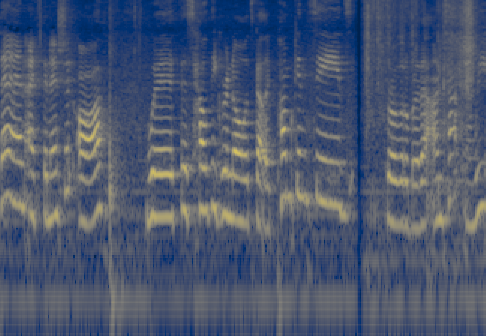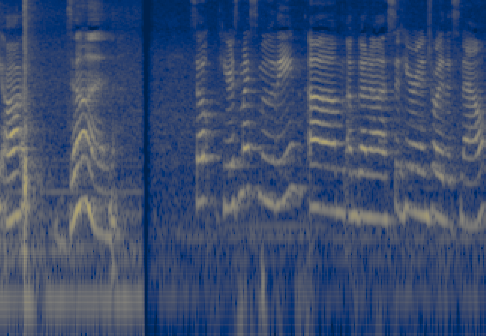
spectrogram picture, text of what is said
Then I finish it off with this healthy granola. It's got like pumpkin seeds. Throw a little bit of that on top and we are done. So here's my smoothie. Um, I'm gonna sit here and enjoy this now.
